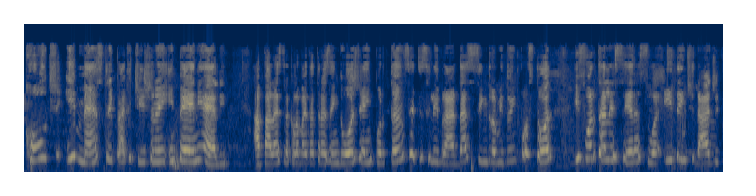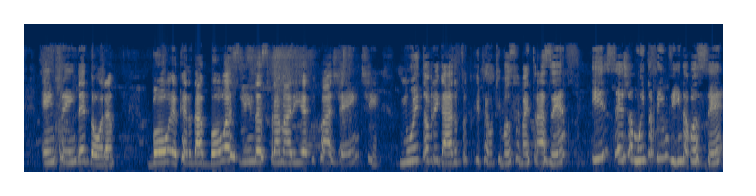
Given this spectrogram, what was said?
coach e mestre practitioner em PNL. A palestra que ela vai estar trazendo hoje é a importância de se livrar da síndrome do impostor e fortalecer a sua identidade empreendedora. Boa, eu quero dar boas-vindas para Maria aqui com a gente. Muito obrigada pelo que você vai trazer e seja muito bem-vinda. Você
